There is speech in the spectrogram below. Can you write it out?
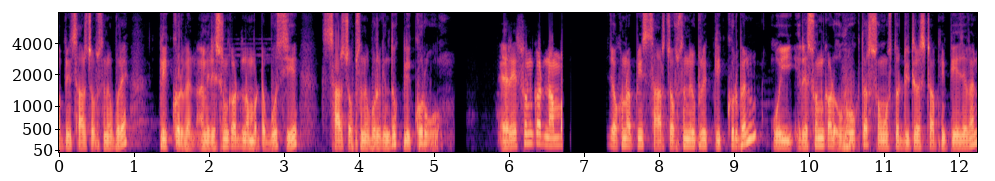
আপনি সার্চ অপশানের উপরে ক্লিক করবেন। আমি রেশন কার্ড নাম্বারটা বসিয়ে সার্চ অপশনের উপরে কিন্তু ক্লিক করব। রেশন কার্ড নাম্বার যখন আপনি সার্চ অপশনের উপরে ক্লিক করবেন, ওই রেশন কার্ড উপভোক্তার সমস্ত ডিটেলসটা আপনি পেয়ে যাবেন।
